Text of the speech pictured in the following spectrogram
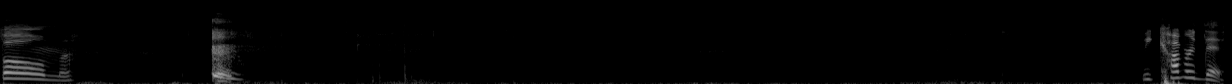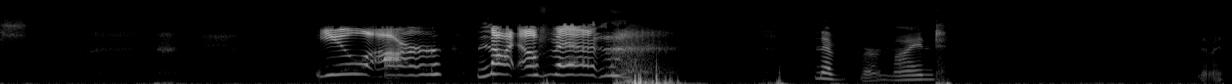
Foam. We covered this. You are not a fan. Never mind. Never mind.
